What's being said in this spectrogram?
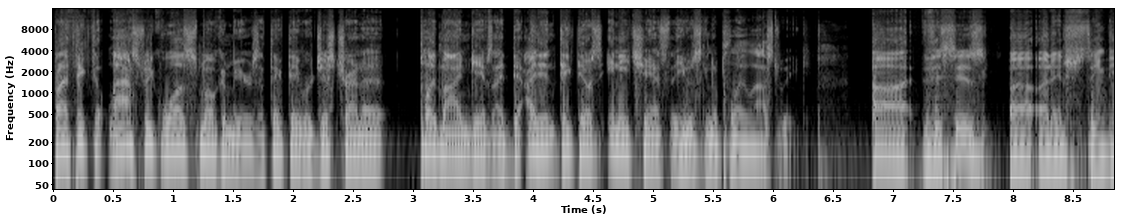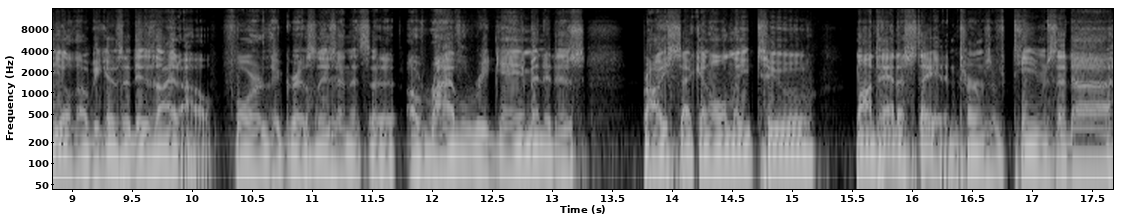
But I think that last week was smoke and mirrors. I think they were just trying to play mind games. I, I didn't think there was any chance that he was going to play last week. Uh, this is uh, an interesting deal, though, because it is Idaho for the Grizzlies, and it's a, a rivalry game, and it is probably second only to Montana State in terms of teams that uh,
